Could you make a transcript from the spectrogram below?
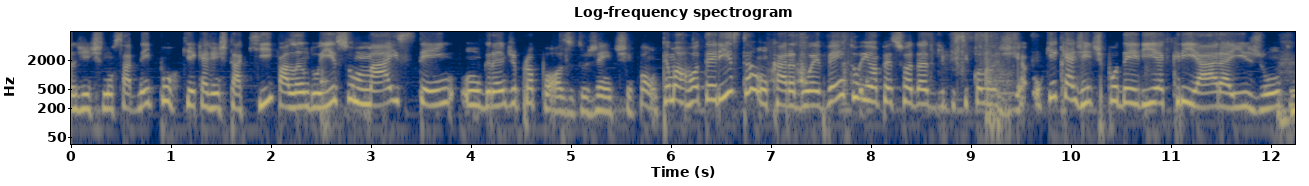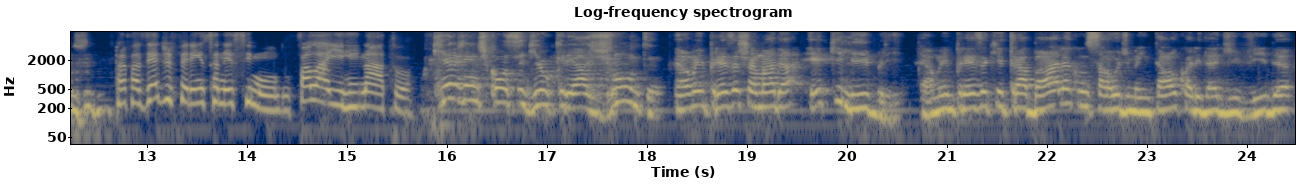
a gente não sabe nem por que, que a gente tá aqui falando isso, mas tem um grande propósito, gente. Bom, tem uma roteirista, um cara do evento e uma pessoa da, de psicologia. O que, que a gente poderia criar aí juntos para fazer a diferença nesse mundo? Fala aí, Renato. O que a gente conseguiu criar junto é uma empresa chamada Equilibre. É uma empresa que trabalha com saúde mental, qualidade de vida,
